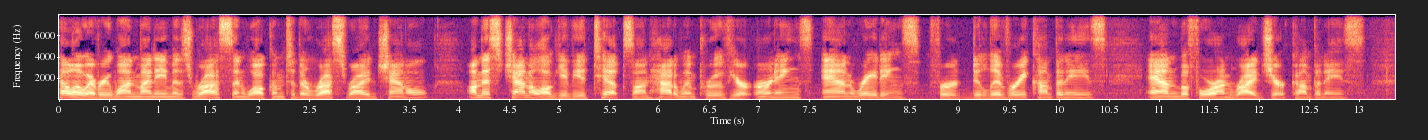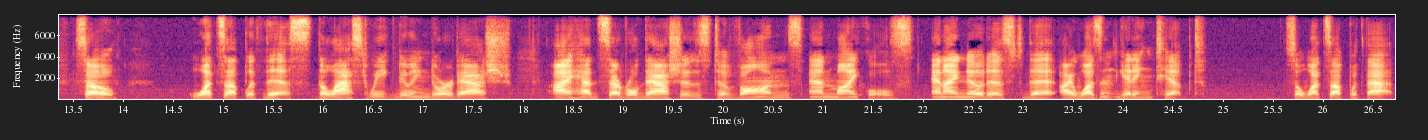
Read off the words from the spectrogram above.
Hello everyone, my name is Russ and welcome to the Russ Ride channel. On this channel I'll give you tips on how to improve your earnings and ratings for delivery companies and before on rideshare companies. So what's up with this? The last week doing DoorDash, I had several dashes to Vons and Michaels, and I noticed that I wasn't getting tipped. So what's up with that?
